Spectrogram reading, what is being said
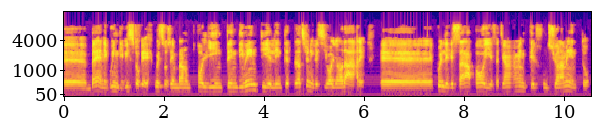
eh, bene, quindi visto che questo sembrano un po' gli intendimenti e le interpretazioni che si vogliono dare, eh, quello che sarà poi effettivamente il funzionamento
